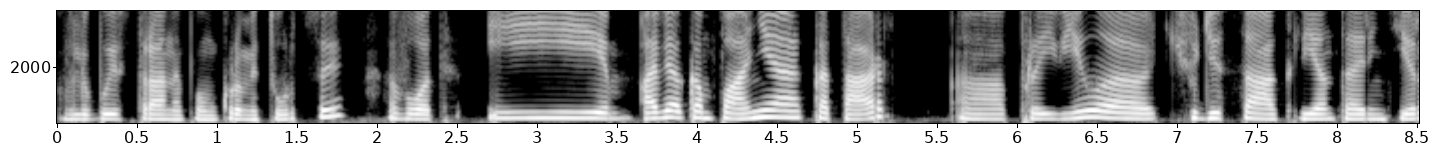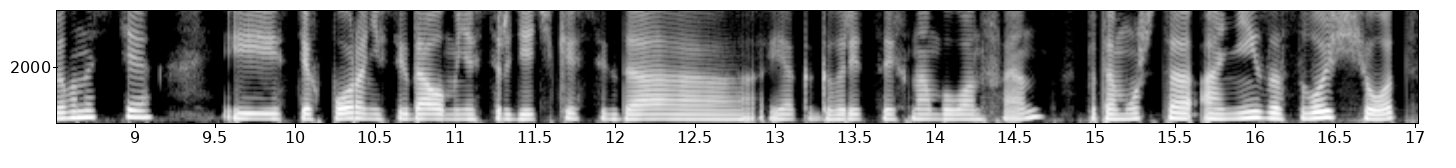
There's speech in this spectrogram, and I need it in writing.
в любые страны, по-моему, кроме Турции. Вот. И авиакомпания Катар э, проявила чудеса клиентоориентированности, и с тех пор они всегда у меня в сердечке, всегда я, как говорится, их number one fan потому что они за свой счет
